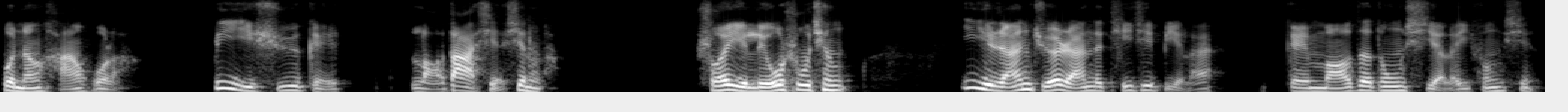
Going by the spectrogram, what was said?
不能含糊了，必须给老大写信了。所以刘淑清。毅然决然的提起笔来，给毛泽东写了一封信。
